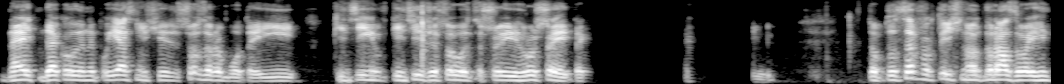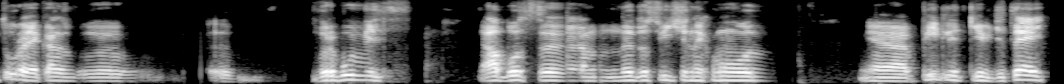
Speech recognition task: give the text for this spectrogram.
Навіть деколи не пояснюючи, що за робота, і в кінці в кінці з'ясовується, що і грошей так. Тобто, це фактично одноразова агентура, яка е, е, вербує або з е, недосвідчених молод- е, підлітків, дітей,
